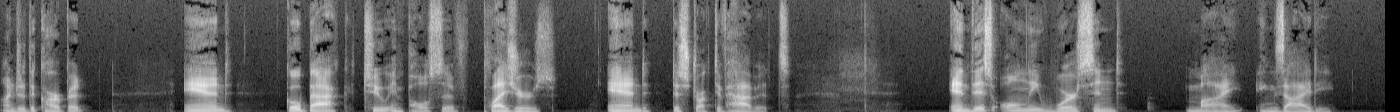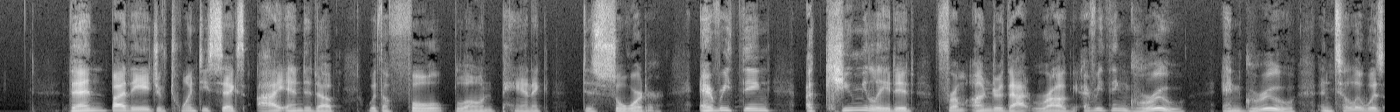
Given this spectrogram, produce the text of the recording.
under the carpet, and go back to impulsive pleasures and destructive habits. And this only worsened my anxiety. Then, by the age of 26, I ended up with a full blown panic disorder. Everything accumulated from under that rug, everything grew and grew until it was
